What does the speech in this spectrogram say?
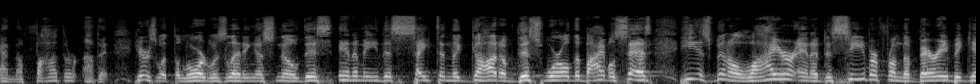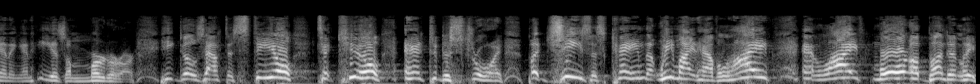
and the father of it. Here's what the Lord was letting us know. This enemy, this Satan, the God of this world, the Bible says he has been a liar and a deceiver from the very beginning, and he is a murderer. He goes out to steal, to kill, and to destroy. But Jesus came that we might have life and life more abundantly.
